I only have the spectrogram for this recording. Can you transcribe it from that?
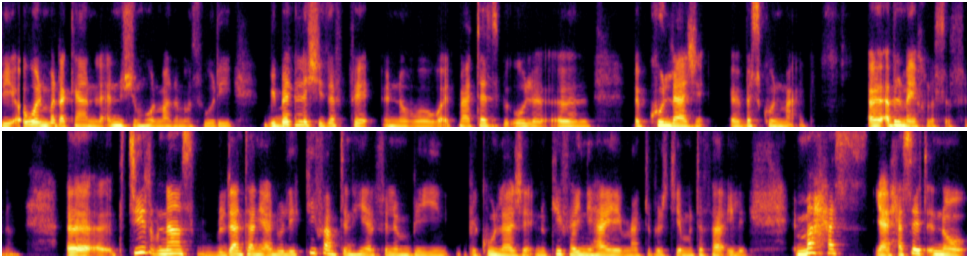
إنه بأول مرّة كان لإنه الجمهور معظمه سوري، ببلش يزفّق إنه وقت معتز بيقول آآ بكون لاجئ، آآ بس كون معك، آآ قبل ما يخلص الفيلم. آآ كتير ناس بلدان تانية قالوا لي: "كيف عم تنهي الفيلم ب بكون لاجئ؟ إنه كيف هي النهاية معتبرتيها متفائلة؟" ما حس يعني حسيت إنه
